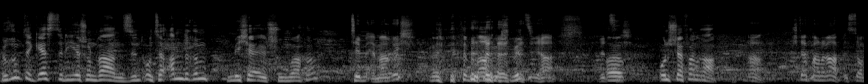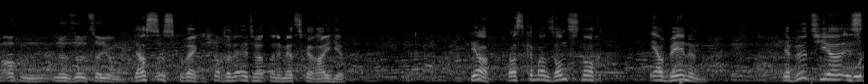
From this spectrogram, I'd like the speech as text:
Berühmte Gäste, die hier schon waren, sind unter anderem Michael Schumacher, Tim Emmerich. Marvin Schmidt ja, äh, witzig. Und Stefan Raab. Ah, Stefan Raab ist doch auch ein, eine Sülzer Jung. Das ist korrekt. Ich glaube, seine Eltern hatten eine Metzgerei hier. Ja, was kann man sonst noch erwähnen? Der Wirt hier ist.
